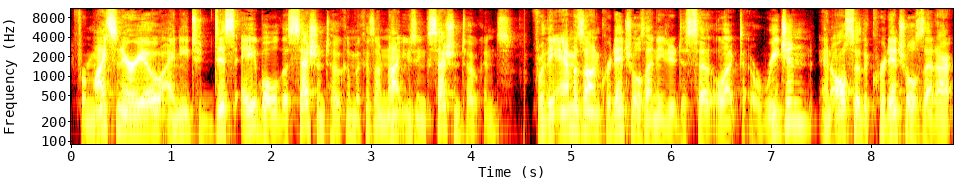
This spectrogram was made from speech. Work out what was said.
For my scenario, I need to disable the session token because I'm not using session tokens. For the Amazon credentials, I needed to select a region and also the credentials that I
